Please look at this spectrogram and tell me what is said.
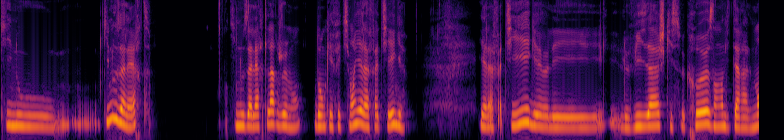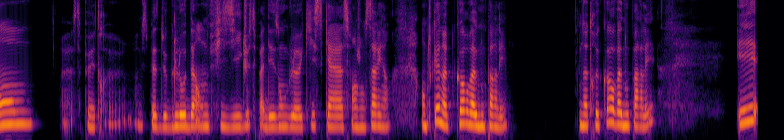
qui nous, qui nous alertent, qui nous alertent largement. Donc effectivement, il y a la fatigue. Il y a la fatigue, le visage qui se creuse, hein, littéralement. Euh, ça peut être euh, une espèce de glow down physique, je sais pas, des ongles qui se cassent, enfin j'en sais rien. En tout cas, notre corps va nous parler. Notre corps va nous parler. Et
